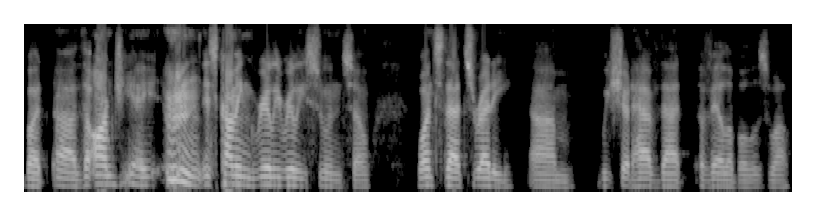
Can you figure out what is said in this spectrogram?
but uh, the ARMGA is coming really, really soon. So, once that's ready, um, we should have that available as well.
